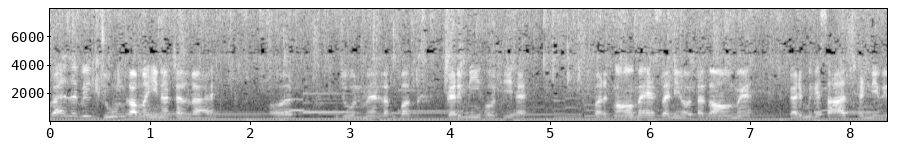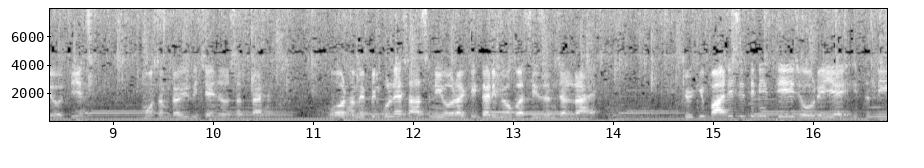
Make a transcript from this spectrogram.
वैसे अभी जून का महीना चल रहा है और जून में लगभग गर्मी होती है। पर गाँव में ऐसा नहीं होता। गाँव में गर्मी के साथ ठंडी भी होती है। मौसम कभी भी चेंज हो सकता है। और हमें बिल्कुल एहसास नहीं हो रहा कि गर्मियों का सीज़न चल रहा है। क्योंकि बारिश इतनी तेज़ हो रही है। इतनी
